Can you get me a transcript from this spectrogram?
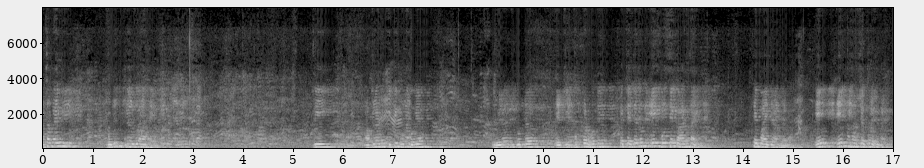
आता काही पुढील खेळ जो आहे ती आपल्याकडे किती गुन्हा बघूया. विराज गुंड याची पकड होते तर त्याच्यातून एक गुण ते काढता येईल ते पाहिजे आपल्याला. एक एक असा क्षेत्रक्षण आहे.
